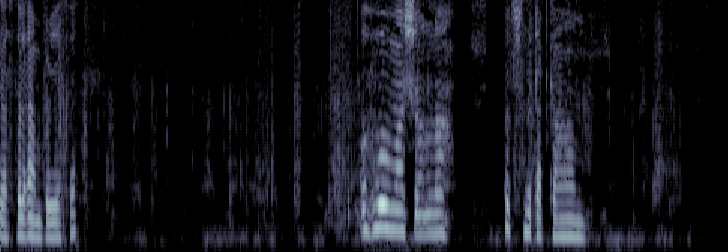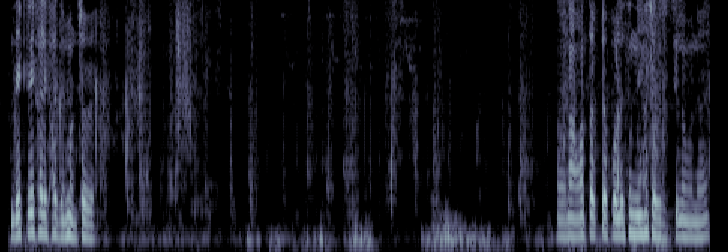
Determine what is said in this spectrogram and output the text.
গাছতলায় আম পড়ে আছে। ওহো মাশাল্লাহ কত সুন্দর টাটকা আম। দেখলে খালি খাদের মন চাবে। আমার তো একটা পলিথিন নিয়ে আসা উচিত ছিল মনে হয়।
